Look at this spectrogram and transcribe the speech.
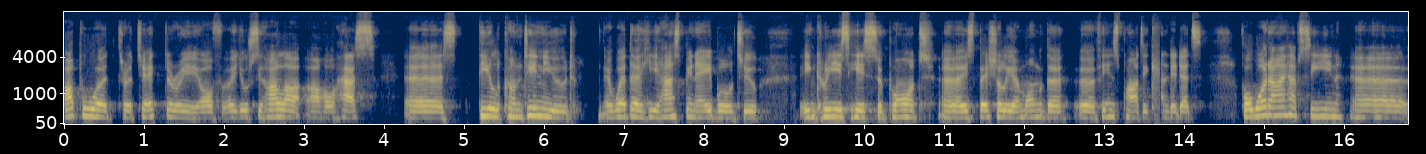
upward trajectory of uh, Jussi Halla-aho has still continued, whether he has been able to increase his support, uh, especially among the uh, Finns party candidates. For what I have seen uh,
